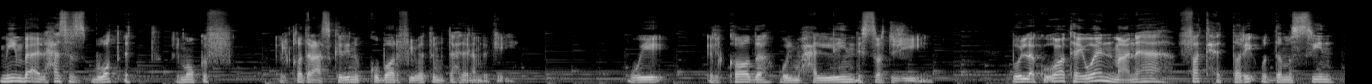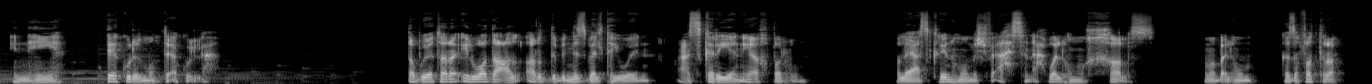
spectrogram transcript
مين بقى اللي حاسس بوطأة الموقف؟ القادة العسكريين الكبار في الولايات المتحدة الأمريكية والقادة والمحللين الاستراتيجيين. بيقول لك وقوع تايوان معناها فتح الطريق قدام الصين إن هي تاكل المنطقة كلها. طب ويا ترى إيه الوضع على الأرض بالنسبة لتايوان؟ عسكريا إيه أخبارهم؟ والله عسكريا هم مش في أحسن أحوالهم خالص. هم بقى لهم كذا فترة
